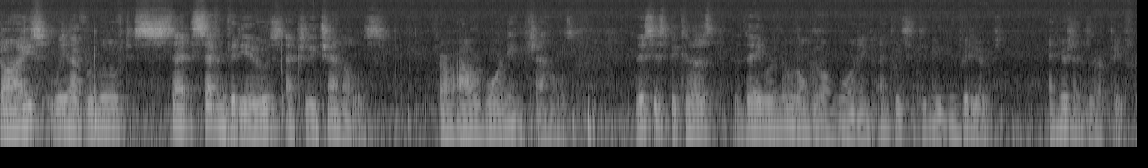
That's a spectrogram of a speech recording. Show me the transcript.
Guys, we have removed se seven videos, actually channels, from our warning channels. This is because they were no longer on warning and recently made new videos. And here's another update for.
